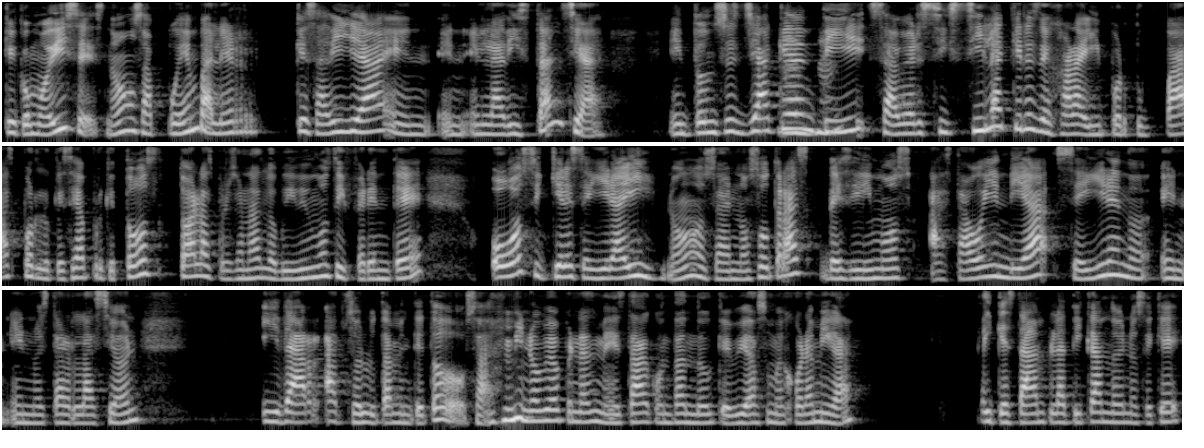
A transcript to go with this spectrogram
que, como dices, ¿no? O sea, pueden valer quesadilla en, en, la distancia. Entonces ya queda en ti saber si sí la quieres dejar ahí por tu paz, por lo que sea, porque todos, todas las personas lo vivimos diferente, o si quieres seguir ahí, ¿no? O sea, nosotras decidimos hasta hoy en día seguir en, en, en nuestra relación y dar absolutamente todo. O sea, mi novio apenas me estaba contando que vio a su mejor amiga y que estaban platicando y no sé qué,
